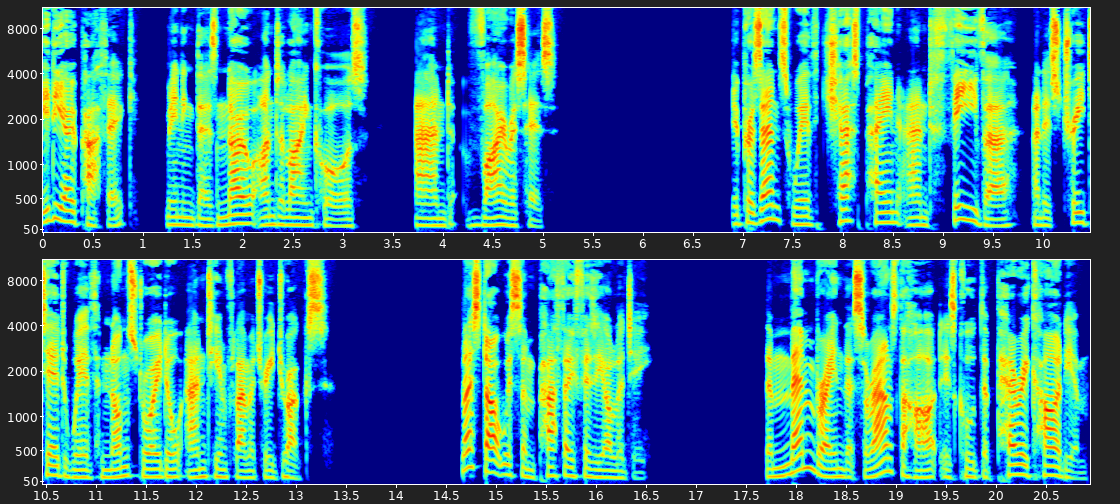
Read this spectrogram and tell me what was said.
idiopathic, meaning there's no underlying cause, and viruses. It presents with chest pain and fever and is treated with nonsteroidal anti inflammatory drugs. Let's start with some pathophysiology. The membrane that surrounds the heart is called the pericardium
